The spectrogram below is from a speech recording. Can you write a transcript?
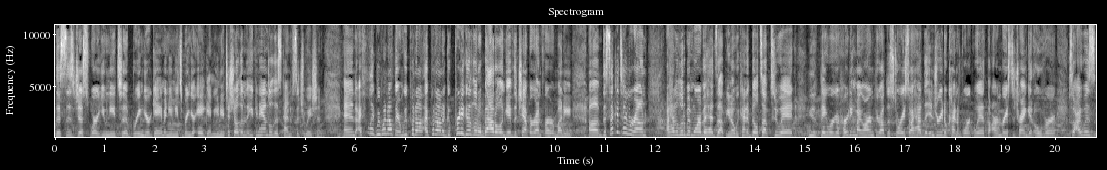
This is just where you need to bring your game and you need to bring your A game. You need to show them that you can handle this kind of situation. And I feel like we went out there and we put on, I put on a good, pretty good little battle and gave the champ a run for her money. Um, the second time around, I had a little bit more of a heads up. You know, we kind of built up to it. You, they were hurting my arm throughout the story, so I had the injury to kind of work with, the arm brace to try and get over. So I was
